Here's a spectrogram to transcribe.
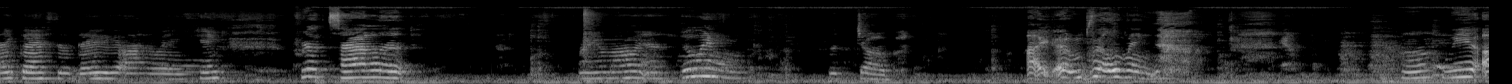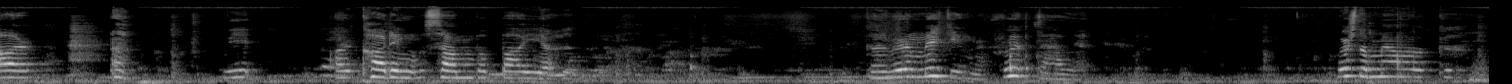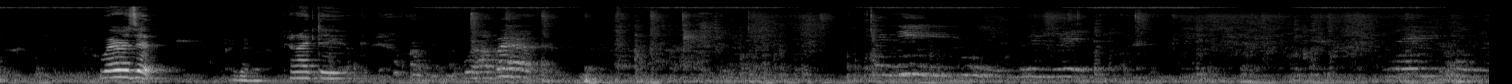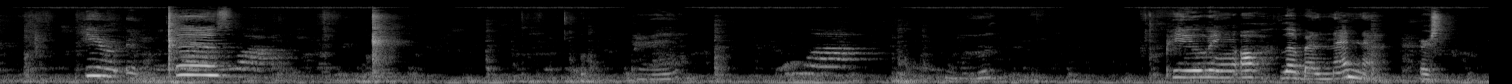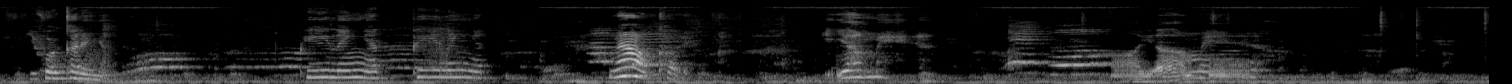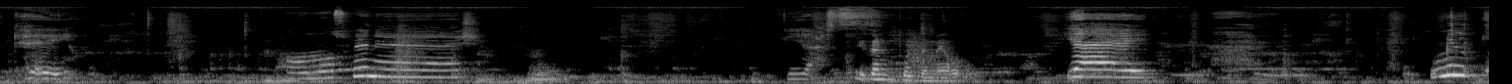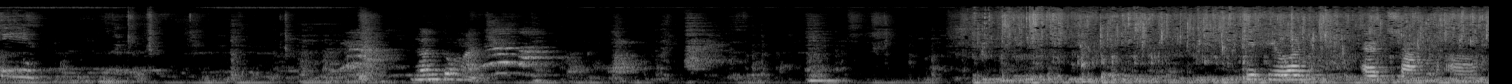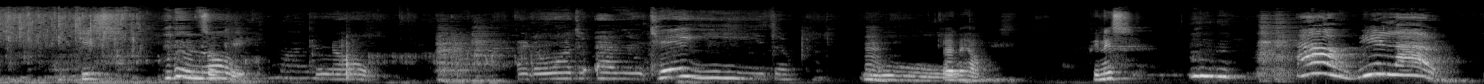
Hi guys, today are making fruit salad. My mom is doing the job. I am filming. We are we are cutting some papaya. Cause we're making a fruit salad. Where's the milk? Where is it? Can I take? Grab it. Peeling off the banana first before cutting it. Peeling it, peeling it. Now cutting. Yummy. Oh, yummy. Okay. Almost finished. Yes. You can put the milk. Yay! Milky. Not too much. If you want add some uh, cheese, it's no. okay. No. I don't want to add the cheese. Hmm. Let me help. Finish? Bilang.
